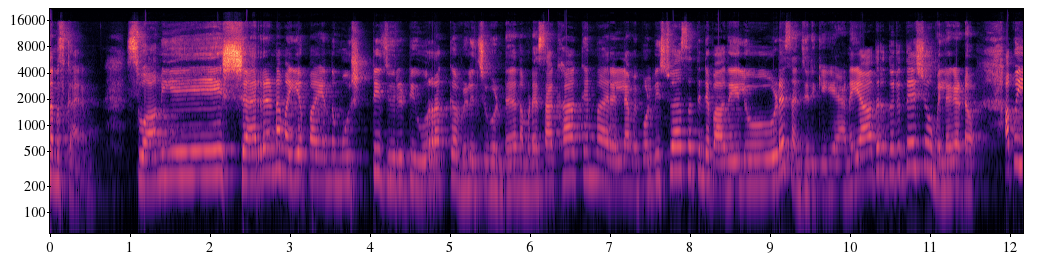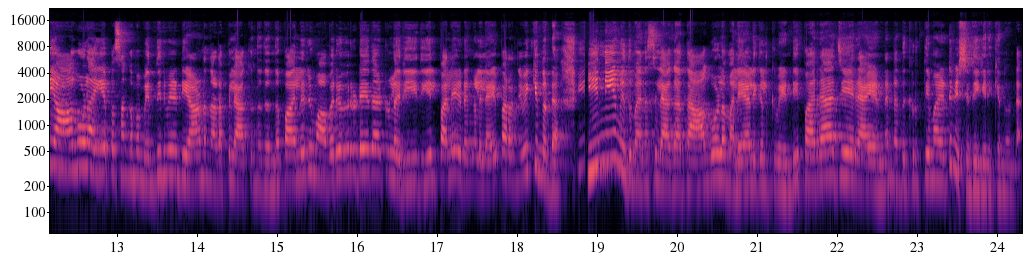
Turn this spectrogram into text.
നമസ്കാരം. സ്വാമിയേ ശരണമയ്യപ്പ എന്ന് മുഷ്ടി ചുരുട്ടി ഉറക്ക വിളിച്ചുകൊണ്ട് നമ്മുടെ സഖാക്കന്മാരെല്ലാം ഇപ്പോൾ വിശ്വാസത്തിന്റെ പാതയിലൂടെ സഞ്ചരിക്കുകയാണ്. യാതൊരു ദുരുദ്ദേശവുമില്ല കേട്ടോ. അപ്പോൾ ഈ ആഗോള അയ്യപ്പ സംഗമം എന്തിനു വേണ്ടിയാണ് നടപ്പിലാക്കുന്നതെന്ന് പലരും അവരവരുടേതായിട്ടുള്ള രീതിയിൽ പലയിടങ്ങളിലായി പറഞ്ഞു വെക്കുന്നുണ്ട്. ഇനിയും ഇത് മനസ്സിലാകാത്ത ആഗോള മലയാളികൾക്ക് വേണ്ടി പരാജയരായ എണ്ണൻ അത് കൃത്യമായിട്ട് വിശദീകരിക്കുന്നുണ്ട്.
